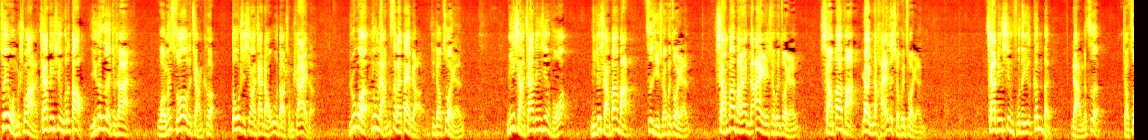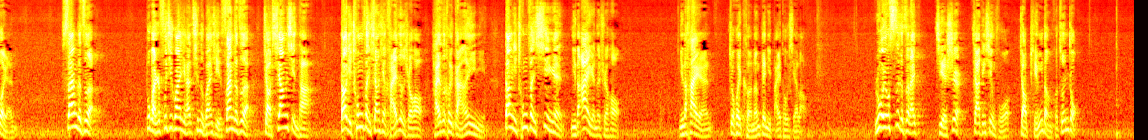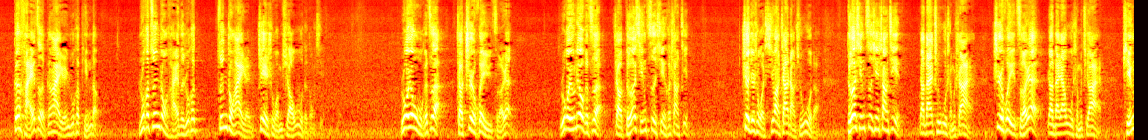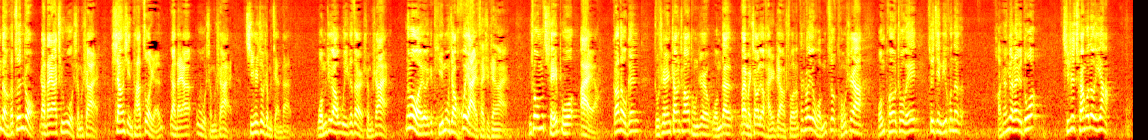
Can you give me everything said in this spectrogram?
所以我们说啊，家庭幸福的道，一个字就是爱。我们所有的讲课都是希望家长悟到什么是爱的。如果用两个字来代表，就叫做人。你想家庭幸福，你就想办法自己学会做人，想办法让你的爱人学会做人，想办法让你的孩子学会做人。家庭幸福的一个根本，两个字叫做人，三个字，不管是夫妻关系还是亲子关系，三个字叫相信他。当你充分相信孩子的时候，孩子会感恩于你；当你充分信任你的爱人的时候，你的爱人就会可能跟你白头偕老。如果用四个字来解释家庭幸福，叫平等和尊重。跟孩子、跟爱人如何平等，如何尊重孩子，如何尊重爱人，这也是我们需要悟的东西。如果用五个字，叫智慧与责任；如果用六个字，叫德行、自信和上进。这就是我希望家长去悟的：德行、自信、上进，让大家去悟什么是爱；智慧与责任，让大家悟什么去爱；平等和尊重，让大家去悟什么是爱；相信他做人，让大家悟什么是爱。其实就这么简单，我们就要悟一个字儿，什么是爱。那么我有一个题目叫“会爱才是真爱”。你说我们谁不爱呀？刚才我跟主持人张超同志，我们在外面交流还是这样说的。他说：“哟，我们做同事啊，我们朋友周围最近离婚的，好像越来越多。”其实全国都一样，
